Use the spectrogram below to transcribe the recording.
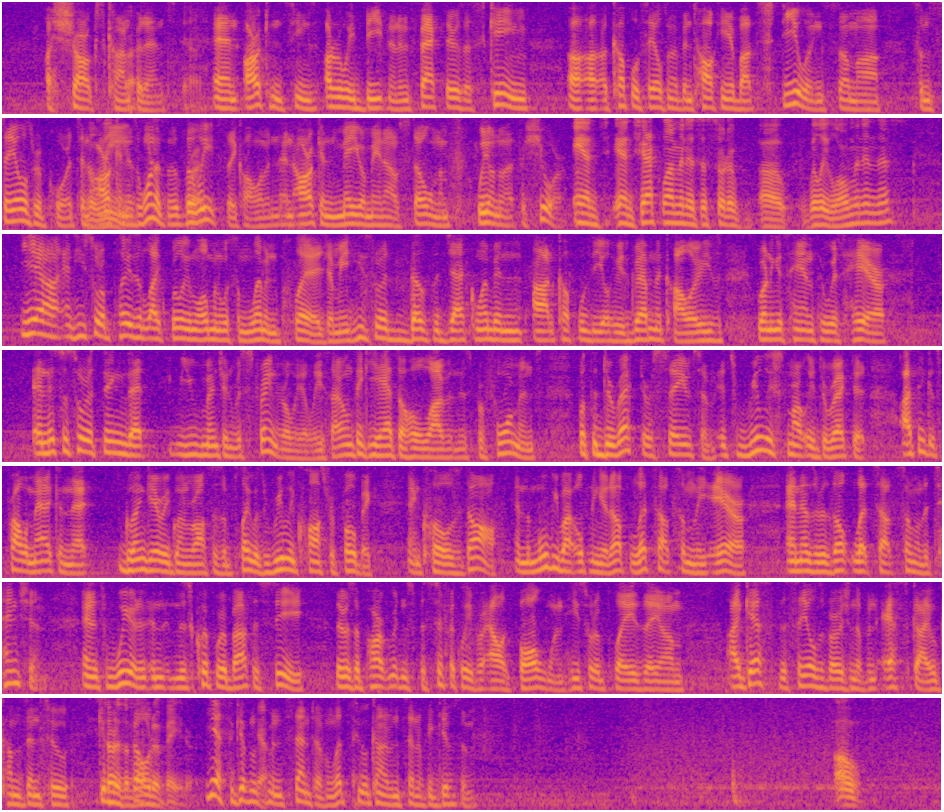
a shark's confidence. yeah. And Arkin seems utterly beaten. And in fact, there's a scheme, uh, a a couple of salesmen have been talking about stealing some, uh, some sales reports. And The Arkin is one of the, the Right. leads, they call them. And, and Arkin may or may not have stolen them. We don't know that for sure. And and Jack Lemmon is a sort of uh, Willy Loman in this. Yeah, and he sort of plays it like Willy Loman with some lemon pledge. I mean, he sort of does the Jack Lemmon odd couple deal. He's grabbing the collar, he's running his hand through his hair. And this is the sort of thing that you mentioned restraint earlier, Lisa. I don't think he has a whole lot of it in this performance, but the director saves him. It's really smartly directed. I think it's problematic in that Glengarry Glen Ross as a play was really claustrophobic and closed off. And the movie, by opening it up, lets out some of the air, and as a result, lets out some of the tension. And it's weird, in, in this clip we're about to see, there was a part written specifically for Alec Baldwin. He sort of plays a, um, I guess, the sales version of an S guy who comes in to give Sort of the fellas- motivator. Yes, to give them Yeah. some incentive, and let's see what kind of incentive he gives them. Oh,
